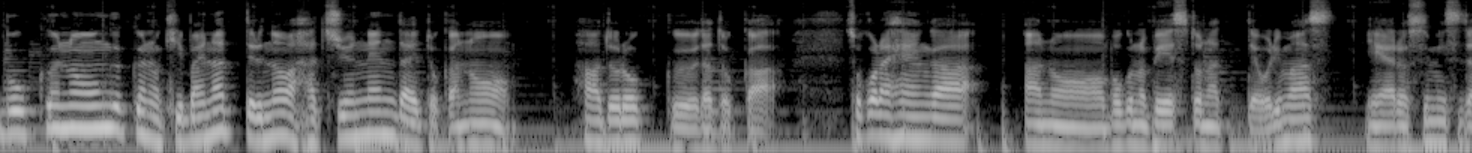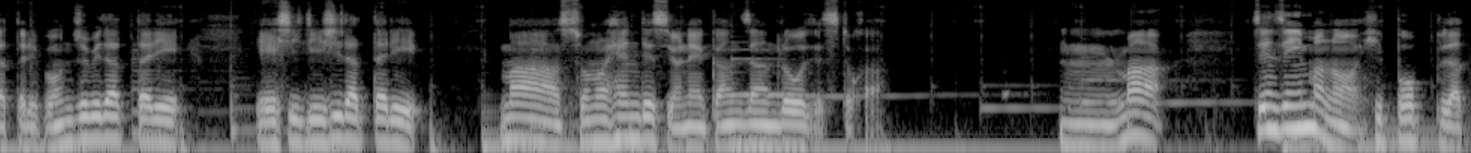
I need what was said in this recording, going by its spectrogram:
僕の音楽の基盤になってるのは80年代とかのハードロックだとかそこら辺があの僕のベースとなっております。エアロスミスだったりボンジョビだったり ACDC だったりまあその辺ですよね。ガンズアンローゼスとか。うんまあ全然今のヒップホップだっ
